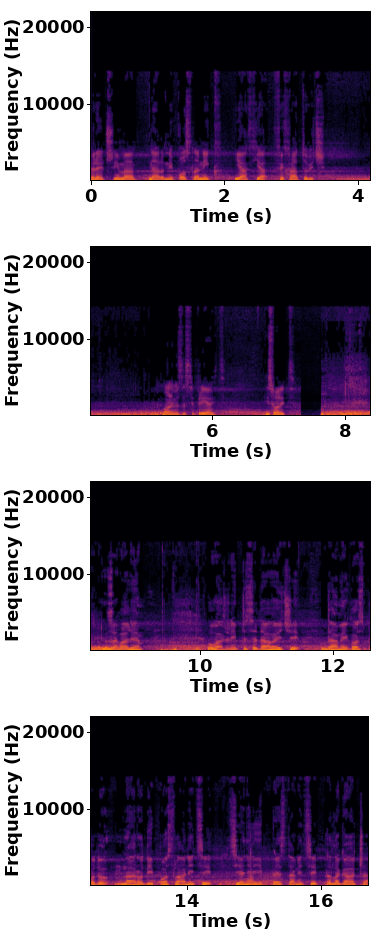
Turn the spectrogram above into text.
Reč ima narodni poslanik Jahja Fehratović. Molim vas da se prijavite. Izvolite. Zahvaljujem. Uvaženi predsedavajući, dame i gospodo narodni poslanici, cijenjeni predstavnici predlagača,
